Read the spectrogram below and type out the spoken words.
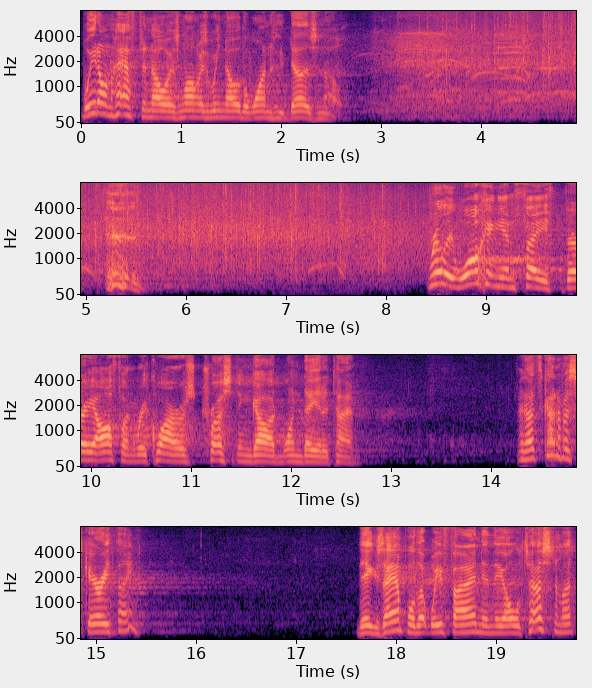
We don't have to know as long as we know the one who does know. Really, walking in faith very often requires trusting God one day at a time. And that's kind of a scary thing. The example that we find in the Old Testament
